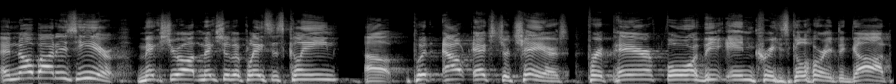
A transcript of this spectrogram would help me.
and nobody's here. Make sure, make sure the place is clean. Uh, put out extra chairs. Prepare for the increase. Glory to God.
